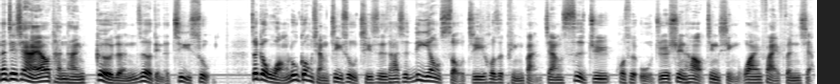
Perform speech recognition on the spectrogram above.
那接下来要谈谈个人热点的技术，这个网络共享技术其实它是利用手机或是平板将四 G 或是五 G 讯号进行 WiFi 分享。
